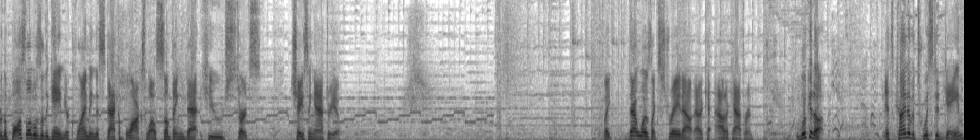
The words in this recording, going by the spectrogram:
for the boss levels of the game, you're climbing this stack of blocks while something that huge starts chasing after you. Like that was like straight out out of Ca out of Catherine. Look it up. It's kind of a twisted game.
